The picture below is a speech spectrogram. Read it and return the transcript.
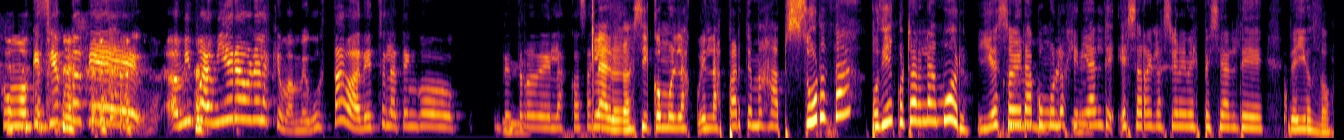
como que siento que a mí para mí era una de las que más me gustaba, de hecho la tengo Mm. Dentro de las cosas que- Claro, así como en las, en las partes más absurdas podía encontrar el amor. Y eso era Mm, como lo sí. genial de esa relación en especial de, de ellos dos.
